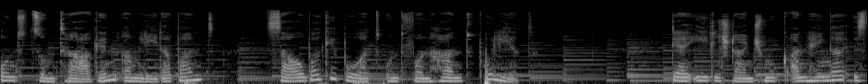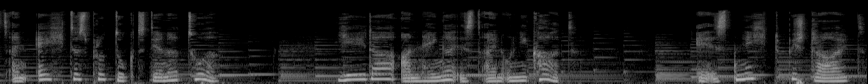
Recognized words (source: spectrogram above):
und zum Tragen am Lederband sauber gebohrt und von Hand poliert. Der Edelsteinschmuckanhänger ist ein echtes Produkt der Natur. Jeder Anhänger ist ein Unikat. Er ist nicht bestrahlt,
